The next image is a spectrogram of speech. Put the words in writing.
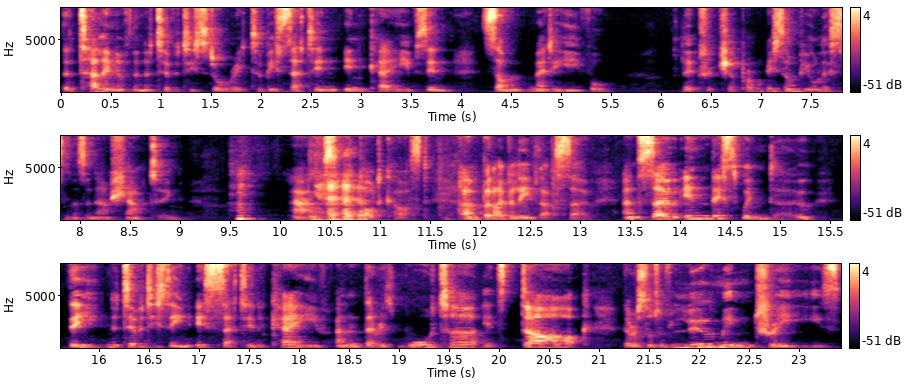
the telling of the nativity story to be set in in caves in some medieval literature. Probably some of your listeners are now shouting at the podcast, um, but I believe that's so. And so in this window, the nativity scene is set in a cave, and there is water. It's dark. There are sort of looming trees.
